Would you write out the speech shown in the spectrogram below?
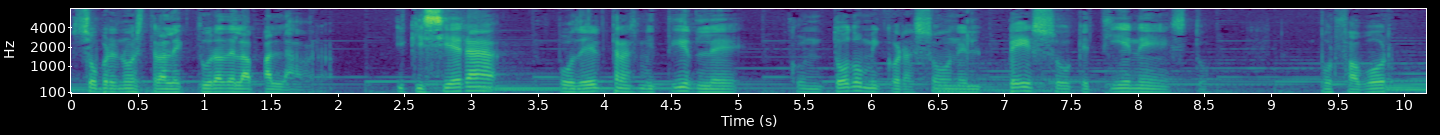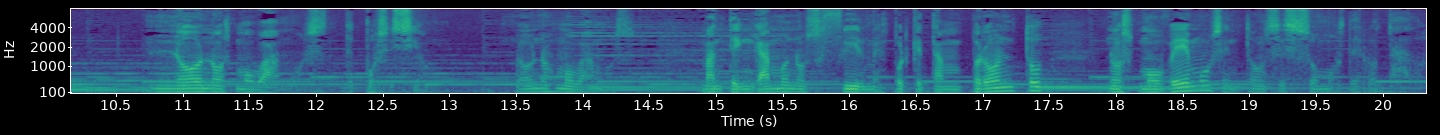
sobre nuestra lectura de la palabra. Y quisiera poder transmitirle con todo mi corazón el peso que tiene esto, por favor, no nos movamos de posición, no nos movamos, mantengámonos firmes, porque tan pronto nos movemos, entonces somos derrotados.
